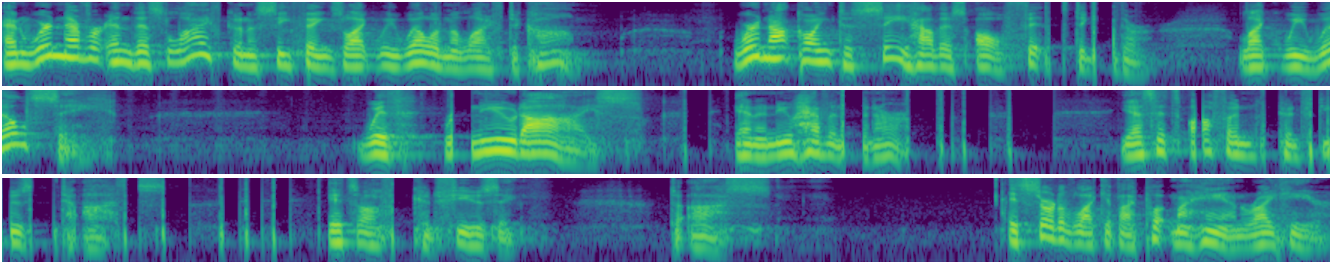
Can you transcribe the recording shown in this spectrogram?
And we're never in this life going to see things like we will in the life to come. We're not going to see how this all fits together like we will see with renewed eyes in a new heaven and earth. Yes, it's often confusing to us. It's often confusing to us. It's sort of like if I put my hand right here.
